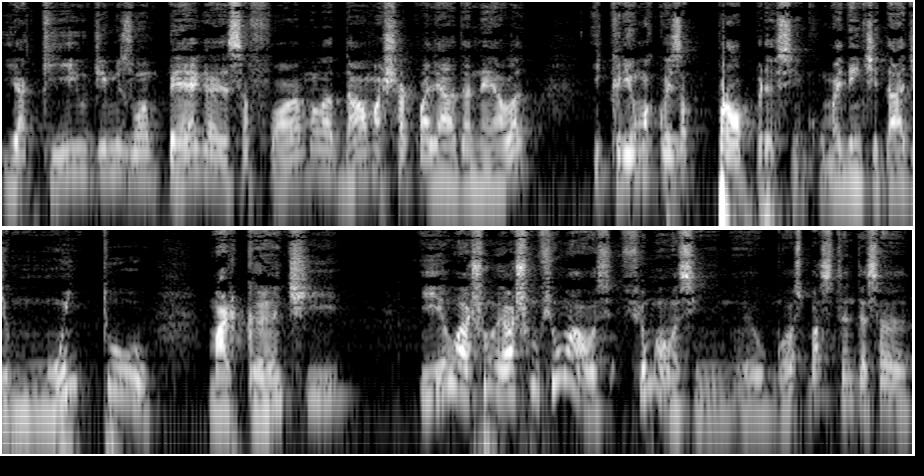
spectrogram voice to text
E aqui o James Wan pega essa fórmula, dá uma chacoalhada nela e cria uma coisa própria, assim, com uma identidade muito marcante e eu acho, eu acho um filmão, assim, filmão, assim. Eu gosto bastante dessa,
